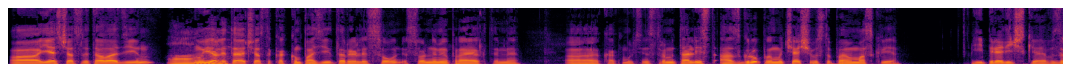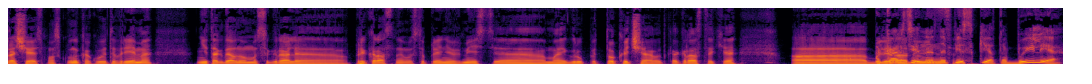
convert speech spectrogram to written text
А, я сейчас летал один. А-а-а. Ну, я летаю часто как композитор или соль, сольными проектами, э, как мультиинструменталист. А с группой мы чаще выступаем в Москве. И периодически я возвращаюсь в Москву на какое-то время. Не так давно мы сыграли прекрасное выступление вместе э, моей группы Токача, вот как раз-таки. А, были а картины на песке-то были?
